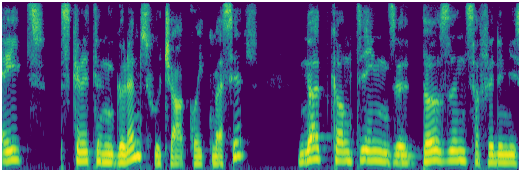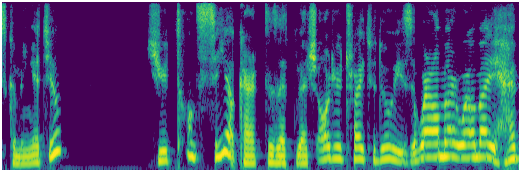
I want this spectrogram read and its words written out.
eight skeleton golems, which are quite massive, not counting the dozens of enemies coming at you you don't see your character that much. All you try to do is, where am I? Where am I?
